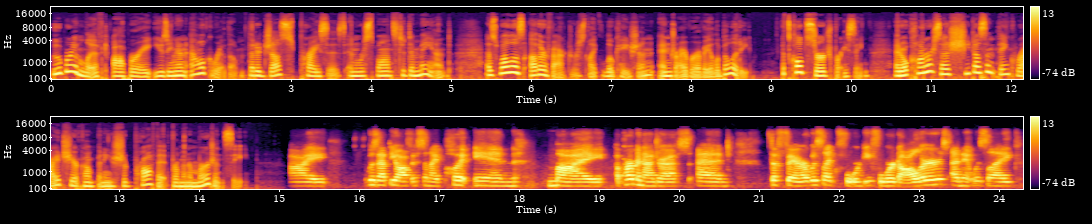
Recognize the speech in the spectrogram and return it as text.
Uber and Lyft operate using an algorithm that adjusts prices in response to demand, as well as other factors like location and driver availability. It's called surge pricing, and O'Connor says she doesn't think rideshare companies should profit from an emergency. I was at the office and I put in my apartment address, and the fare was like $44, and it was like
